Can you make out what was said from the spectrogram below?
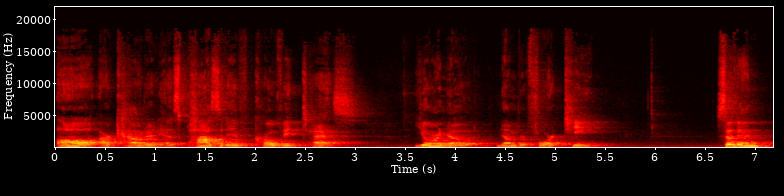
All are counted as positive COVID tests your note number 14. So then,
